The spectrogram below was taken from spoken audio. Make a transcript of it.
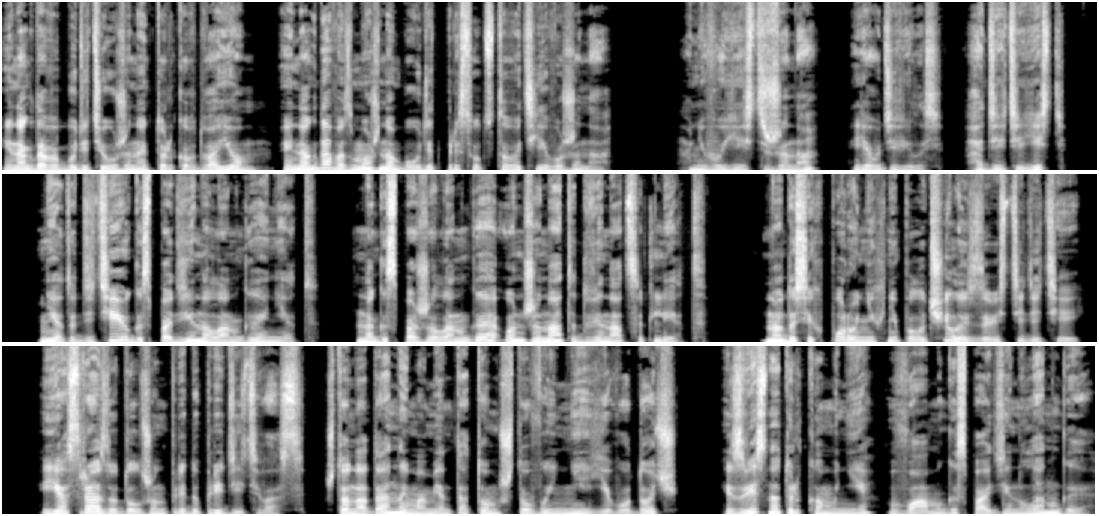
Иногда вы будете ужинать только вдвоем, иногда, возможно, будет присутствовать его жена. У него есть жена? Я удивилась. А дети есть? Нет, детей у господина Ланге нет. На госпоже Ланге он женат 12 лет. Но до сих пор у них не получилось завести детей. Я сразу должен предупредить вас, что на данный момент о том, что вы не его дочь, известно только мне, вам, господину Ланге.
